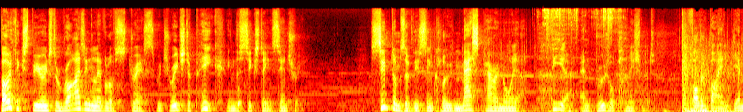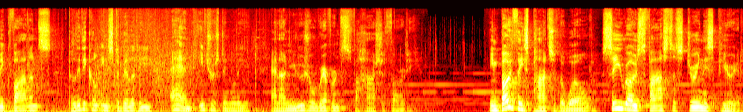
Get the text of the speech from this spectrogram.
both experienced a rising level of stress which reached a peak in the 16th century. Symptoms of this include mass paranoia, fear, and brutal punishment, followed by endemic violence, political instability, and, interestingly, an unusual reverence for harsh authority. In both these parts of the world, C rose fastest during this period,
